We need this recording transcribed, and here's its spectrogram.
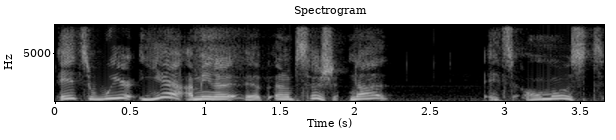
it's weird. Yeah, I mean, a, an obsession. Not. It's almost.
